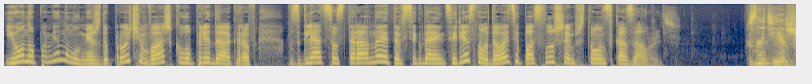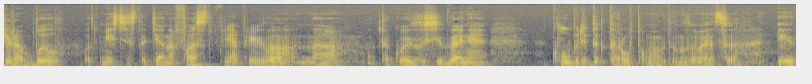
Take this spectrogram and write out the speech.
и он упомянул, между прочим, ваш клуб редакторов. Взгляд со стороны – это всегда интересно. Вот давайте послушаем, что он сказал. Давайте. Знаете, я вчера был вот вместе с Татьяной Фаст, меня привела на такое заседание клуба редакторов, по-моему, это называется. И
